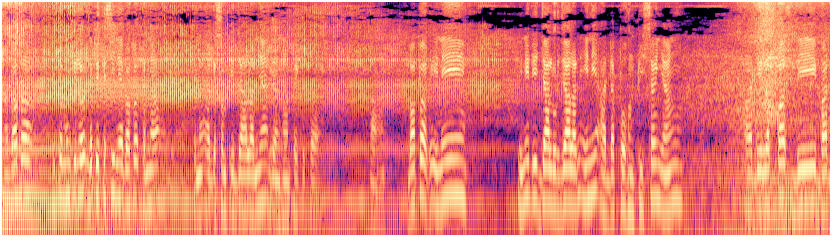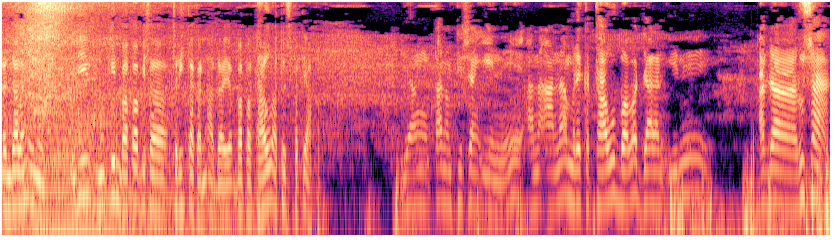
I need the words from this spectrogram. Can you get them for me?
Nah, Bapak kita mungkin lebih ke sini ya Bapak karena karena agak sempit jalannya dan sampai kita. Nah, Bapak ini ini di jalur jalan ini ada pohon pisang yang uh, dilepas di badan jalan ini. Ini mungkin Bapak bisa ceritakan ada ya Bapak tahu atau seperti apa? yang tanam pisang ini, anak-anak mereka tahu bahwa jalan ini ada rusak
